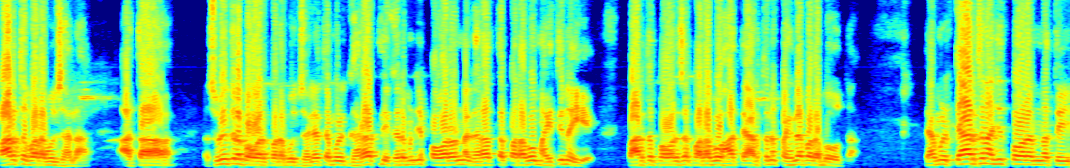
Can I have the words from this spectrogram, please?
पार्थ पराभूत झाला आता सुनेत्रा पवार पराभूत झाल्या. त्यामुळे घरातले खरं म्हणजे पवारांना घरातला पराभव माहिती नाहीये. पार्थ पवारचा पराभव हा त्या अर्थानं पहिला पराभव होता. त्यामुळे त्या अर्थानं अजित पवारांना ते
